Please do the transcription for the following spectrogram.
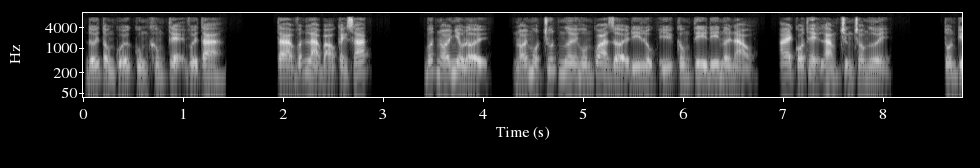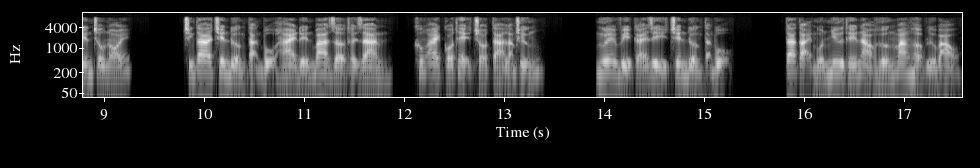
đối tổng cuối cùng không tệ với ta. Ta vẫn là báo cảnh sát. Bớt nói nhiều lời, nói một chút ngươi hôm qua rời đi lục ý công ty đi nơi nào, ai có thể làm chứng cho ngươi? Tôn kiến châu nói. Chính ta trên đường tản bộ hai đến ba giờ thời gian, không ai có thể cho ta làm chứng. Ngươi vì cái gì trên đường tản bộ? Ta tại muốn như thế nào hướng mang hợp lưu báo,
